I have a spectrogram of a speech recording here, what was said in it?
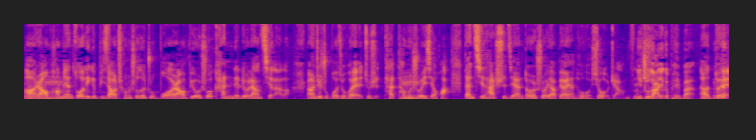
啊，然后旁边做了一个比较成熟的主播，然后比如说看着那流量起来了，然后这主播就会就是他他会说一些话，但其他时间都是说要表演脱口秀这样子，你主打一个陪伴，呃，对，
